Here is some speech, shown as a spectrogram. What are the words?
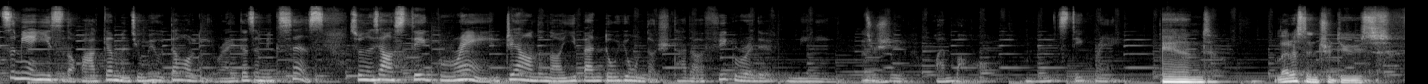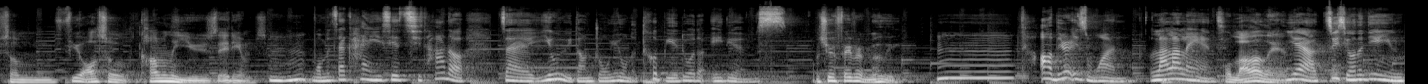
字面意思的话，根本就没有道理，right? Doesn't make sense. 所以呢，像 stay green 这样的呢，一般都用的是它的 figurative meaning，、就是环保。嗯，stay green。 And let us introduce some few also commonly used idioms. 嗯，我们再看一些其他的在英语当中用的特别多的 idioms。 What's your favorite movie? 嗯，哦、t h e r e is one La La Land。 Oh, La La Land. Yeah，最喜欢的电影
